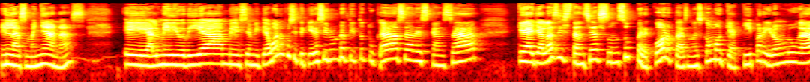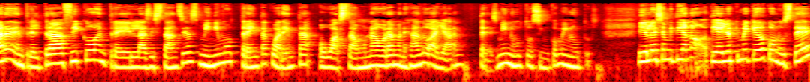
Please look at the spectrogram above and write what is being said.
en las mañanas. Eh, al mediodía me decía mi tía, bueno, pues si te quieres ir un ratito a tu casa, descansar, que allá las distancias son súper cortas, no es como que aquí para ir a un lugar entre el tráfico, entre las distancias mínimo 30, 40 o hasta una hora manejando, allá 3 minutos, 5 minutos. Y yo le decía a mi tía, no, tía, yo aquí me quedo con usted.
